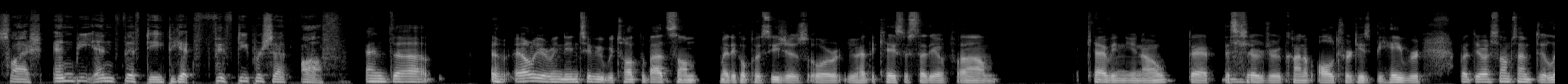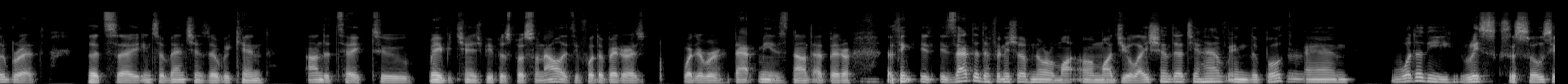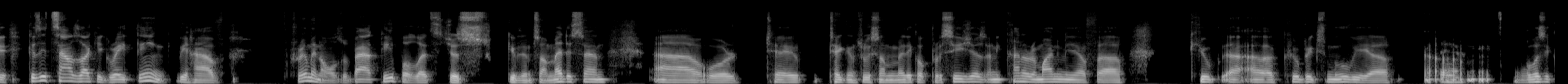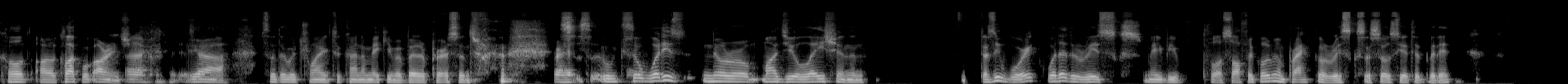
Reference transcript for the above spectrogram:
slash NBN50 to get 50% off. And uh, earlier in the interview, we talked about some medical procedures, or you had the case study of um, Kevin, you know, that the mm-hmm. surgery kind of altered his behavior. But there are sometimes deliberate, let's say, interventions that we can undertake to maybe change people's personality for the better as whatever that means now that better i think is, is that the definition of neuromodulation that you have in the book mm. and what are the risks associated? Because it sounds like a great thing. We have criminals or bad people. Let's just give them some medicine uh, or t- take them through some medical procedures. And it kind of reminded me of uh, Kub- uh, uh Kubrick's movie. Uh, uh, yeah. What was it called? Clockwork Orange. yeah. So they were trying to kind of make him a better person. right. So, so, so, what is neuromodulation and does it work? What are the risks, maybe philosophical, even practical risks associated with it?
